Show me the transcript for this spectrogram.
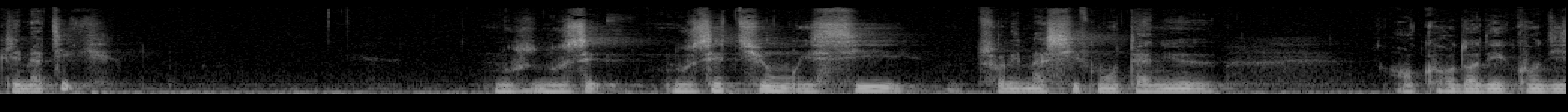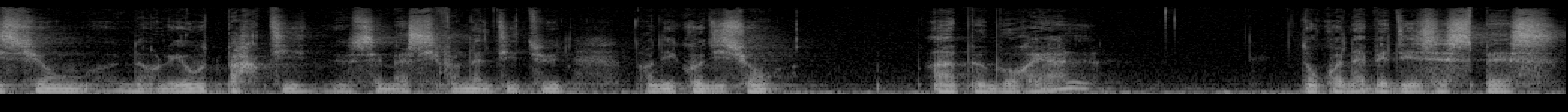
climatique. Nous, nous étions ici sur les massifs montagneux encore dans des conditions, dans les hautes parties de ces massifs en altitude, dans des conditions un peu boréales. Donc on avait des espèces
